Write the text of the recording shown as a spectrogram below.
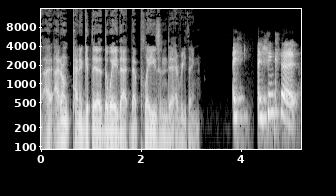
I, I don't kind of get the the way that that plays into everything. I I think that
